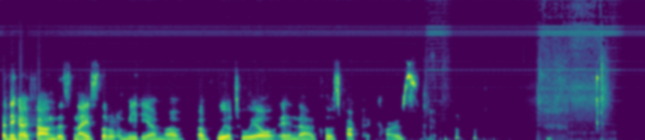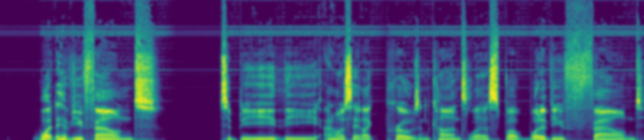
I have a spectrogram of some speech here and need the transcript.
I think I found this nice little medium of of wheel to wheel in uh, closed cockpit cars. What have you found to be the I don't want to say like pros and cons list, but what have you found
